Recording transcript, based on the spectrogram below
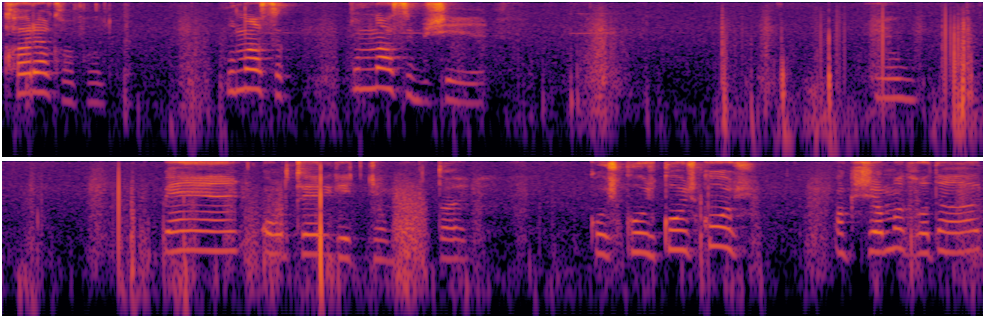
kara kafalı. Bu nasıl bu nasıl bir şey? Ben ortaya geçeceğim ortaya. Koş koş koş koş. Akşama kadar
